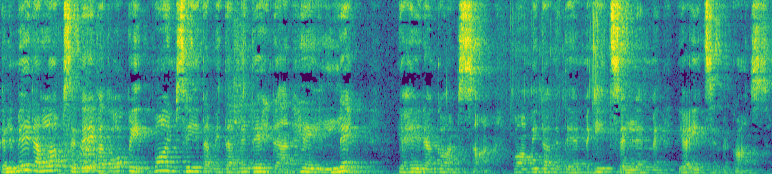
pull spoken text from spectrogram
Eli meidän lapset eivät opi vain siitä, mitä me tehdään heille ja heidän kanssaan, vaan mitä me teemme itsellemme ja itsemme kanssa.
